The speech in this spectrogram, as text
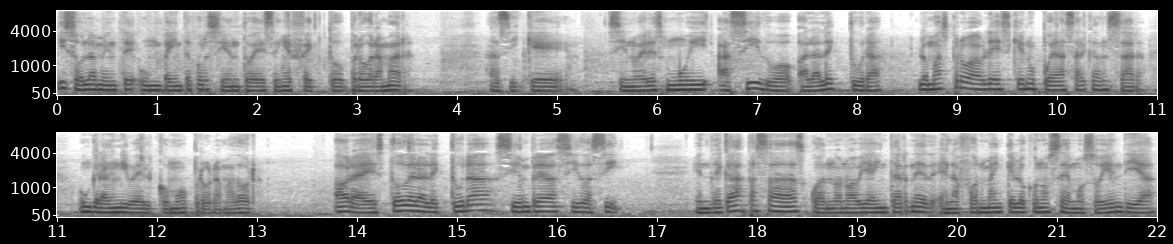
y solamente un 20% es en efecto programar. Así que si no eres muy asiduo a la lectura, lo más probable es que no puedas alcanzar un gran nivel como programador. Ahora, esto de la lectura siempre ha sido así. En décadas pasadas, cuando no había internet en la forma en que lo conocemos hoy en día,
